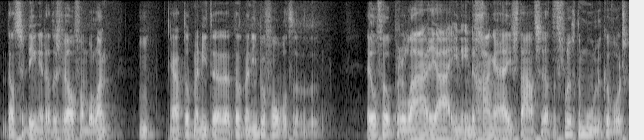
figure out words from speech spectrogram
Dat soort dingen, dat is wel van belang. Mm. Ja, dat men niet, uh, dat men niet bijvoorbeeld uh, heel veel prularia in, in de gangen heeft staan, zodat het vluchten moeilijker wordt.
